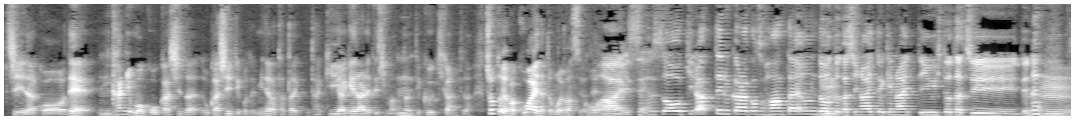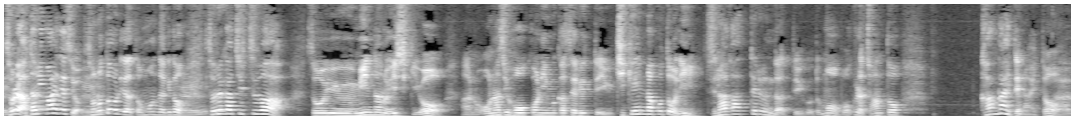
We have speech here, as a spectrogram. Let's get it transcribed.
チーなこうね、うん。いかにもこうおかしいなおかしいっていうことでみんながたた焚き上げられてしまったっていう空気感っていうのはちょっとやっぱ怖いなと思いますよね。怖い。戦争を嫌ってるからこそ反対運動とかしないといけないっていう人たちでね、うん。それは当たり前ですよ、うん。その通りだと思うんだけど、うん。それが実はそういうみんなの意識をあの同じ方向に向かせるっていう危険なことにつながってるんだっていうことも僕らちゃんと考えてないとは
